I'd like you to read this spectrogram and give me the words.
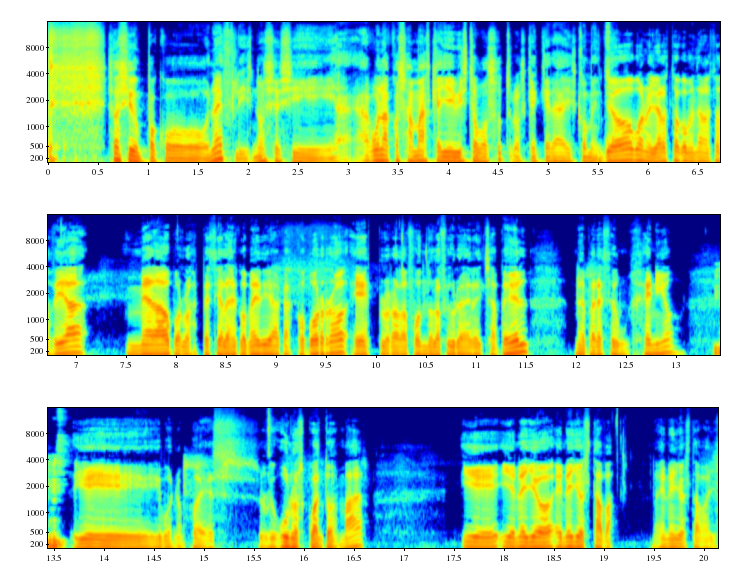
Eso ha sido un poco Netflix. No sé si alguna cosa más que hayáis visto vosotros que queráis comentar. Yo, bueno, ya lo estoy comentando estos días. Me ha dado por los especiales de comedia Cascoporro. He explorado a fondo la figura de Dave Chappelle. Me parece un genio. Y bueno, pues unos cuantos más. Y, y en ello, en ello estaba. En ello estaba yo.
